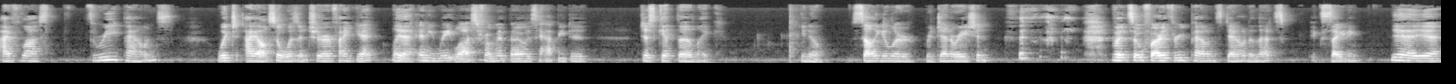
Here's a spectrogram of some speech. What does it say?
I've lost three pounds, which I also wasn't sure if I'd get like Yeah. any weight loss from it, but I was happy to just get the like, you know, cellular regeneration. But so far, three pounds down, and that's exciting. Yeah, yeah.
